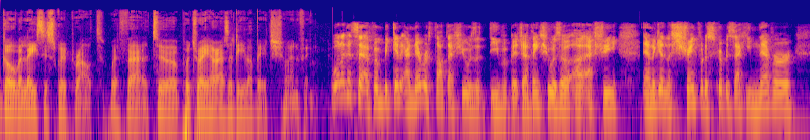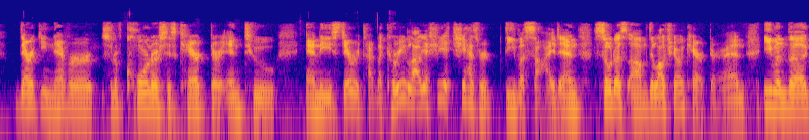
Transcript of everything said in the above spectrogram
go a lazy script route with uh, to portray her as a diva bitch or anything. Well, like I said from the beginning, I never thought that she was a diva bitch. I think she was a, a actually, and again, the strength of the script is that he never Derek E never sort of corners his character into any stereotype. Like Carina Lau, yeah, she she has her diva side, and so does um the Lau Ching character, and even the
